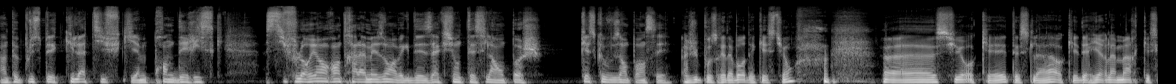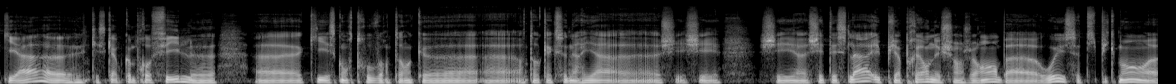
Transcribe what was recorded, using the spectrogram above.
un peu plus spéculatifs, qui aiment prendre des risques. Si Florian rentre à la maison avec des actions Tesla en poche, Qu'est-ce que vous en pensez? Ah, Je lui poserai d'abord des questions. Euh, sur, OK, Tesla, OK, derrière la marque, qu'est-ce qu'il y a? Euh, Qu'est-ce qu'il y a comme profil? Euh, euh Qui est-ce qu'on retrouve en tant que euh, en tant qu'actionnariat euh, chez, chez, chez, chez, Tesla? Et puis après, en échangeant, bah oui, c'est typiquement...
